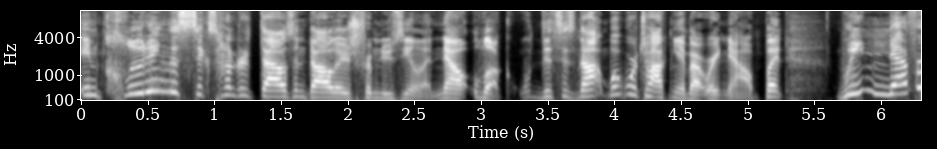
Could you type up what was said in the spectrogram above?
Including the $600,000 from New Zealand. Now, look, this is not what we're talking about right now, but we never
